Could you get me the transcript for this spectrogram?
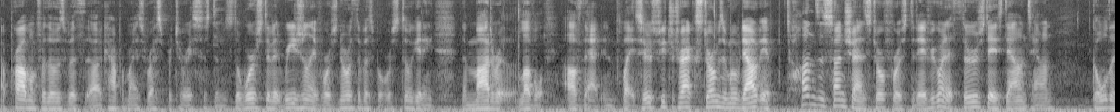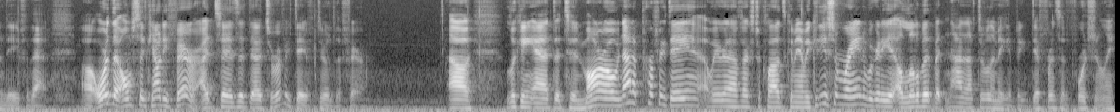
a problem for those with uh, compromised respiratory systems. The worst of it regionally, of course, north of us, but we're still getting the moderate level of that in place. Here's future track. Storms have moved out. We have tons of sunshine in store for us today. If you're going to Thursday's downtown, golden day for that. Uh, or the Olmsted County Fair. I'd say it's a, a terrific day to go to the fair. Uh, looking at tomorrow, not a perfect day. We're going to have extra clouds coming in. We could use some rain. We're going to get a little bit, but not enough to really make a big difference. Unfortunately,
